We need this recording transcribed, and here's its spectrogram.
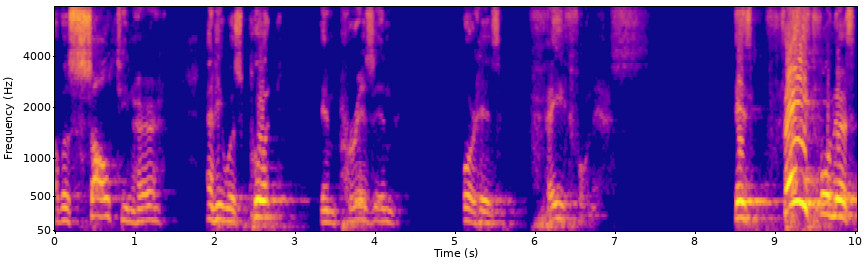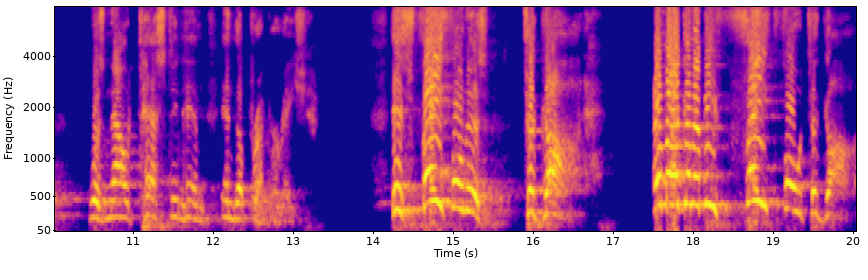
of assaulting her, and he was put in prison for his faithfulness. His faithfulness was now testing him in the preparation. His faithfulness to God. Am I going to be faithful to God?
